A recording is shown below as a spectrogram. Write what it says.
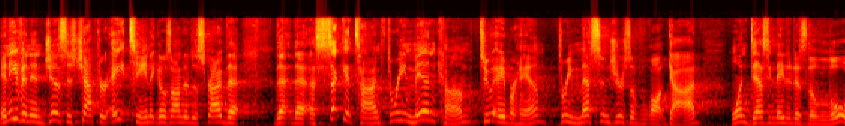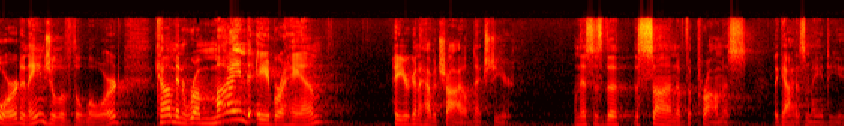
And even in Genesis chapter 18, it goes on to describe that, that, that a second time, three men come to Abraham, three messengers of God, one designated as the Lord, an angel of the Lord, come and remind Abraham, hey, you're going to have a child next year. And this is the, the son of the promise that God has made to you.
